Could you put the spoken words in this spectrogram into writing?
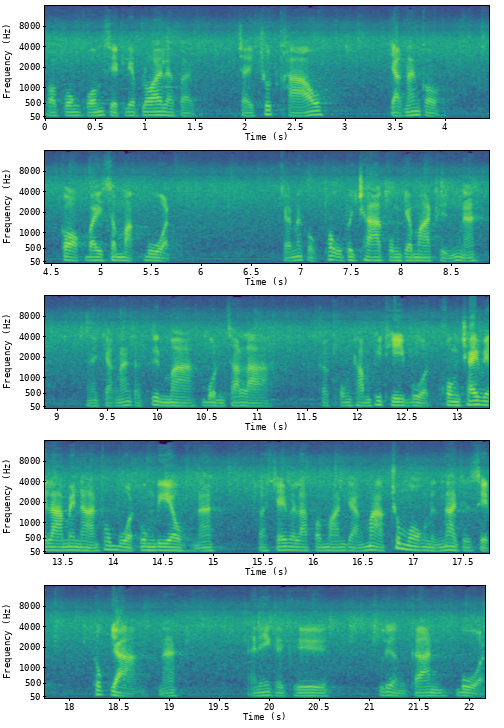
พอปองผมเสร็จเรียบร้อยแล้วก็ใส่ชุดขาว จากนั้นก็กอกใบสมัครบวช จากนั้นก็พระอุปชาคงจะมาถึงนะ จากนั้นก็ขึ้นมาบนศาลา ก็คงทำพิธีบวช คงใช้เวลาไม่นานเพราะบวชองค์เดียวนะก็ใช้เวลาประมาณอย่างมากชั่วโมงหนึ่งน่าจะเสร็จทุกอย่างนะ อันนี้ก็คือเรื่องการบวช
